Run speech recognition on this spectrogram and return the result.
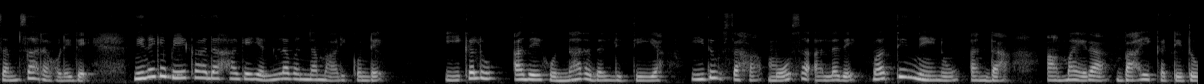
ಸಂಸಾರ ಹೊಡೆದೆ. ನಿನಗೆ ಬೇಕಾದ ಹಾಗೆ ಎಲ್ಲವನ್ನ ಮಾಡಿಕೊಂಡೆ. ಈಗಲೂ ಅದೇ ಹುನ್ನಾರದಲ್ಲಿದ್ದೀಯ. ಇದು ಸಹ ಮೋಸ ಅಲ್ಲದೆ ಮತ್ತಿನ್ನೇನು ಅಂದ. ಅಮ್ಮಯ್ಯರ ಬಾಯಿ ಕಟ್ಟಿತು.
